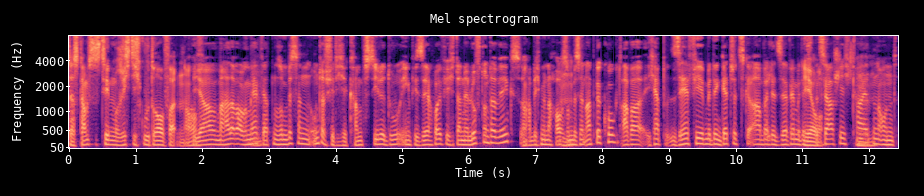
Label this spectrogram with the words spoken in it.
das Kampfsystem richtig gut drauf hatten. Auch. Ja, man hat aber auch gemerkt, Mhm. wir hatten so ein bisschen unterschiedliche Kampfstile. Du irgendwie sehr häufig dann in der Luft unterwegs, habe ich mir nachher auch so ein Mhm. bisschen abgeguckt. Aber ich habe sehr viel mit den Gadgets gearbeitet, sehr viel mit den Jo. Spezialfähigkeiten Mhm. und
